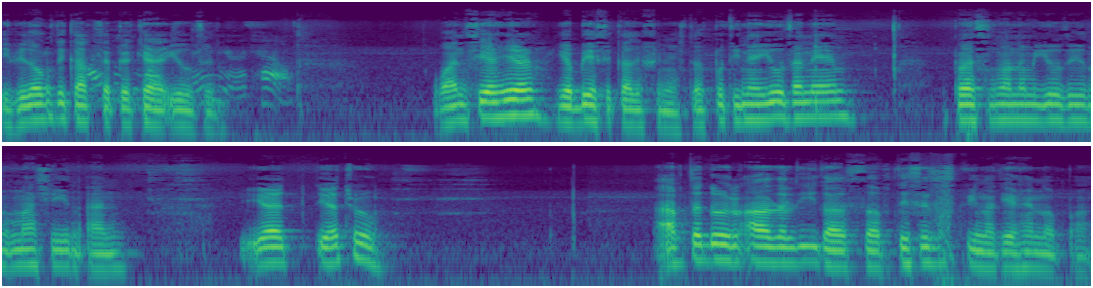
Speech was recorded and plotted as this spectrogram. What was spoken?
if you don't click accept, you can't use it. Once you're here, you're basically finished. Just put in your username, person on the using the machine, and you're you're through. After doing all the legal stuff, this is the screen that you end up on.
